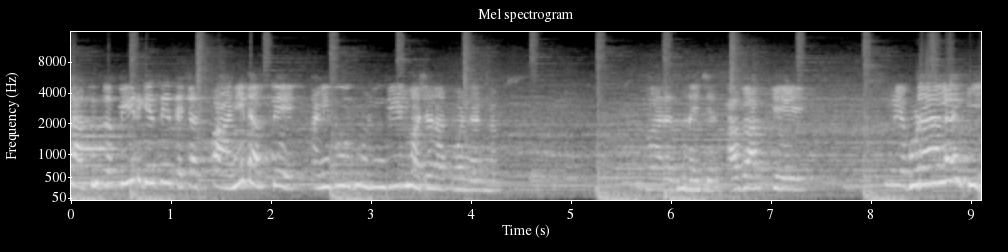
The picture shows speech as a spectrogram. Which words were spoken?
सातूचं पीठ घेते त्याच्यात पाणी टाकते आणि दूध म्हणून देईल माझ्या नातवंडांना. महाराज म्हणायचे अगा के तुरे बुडा आलाय की?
